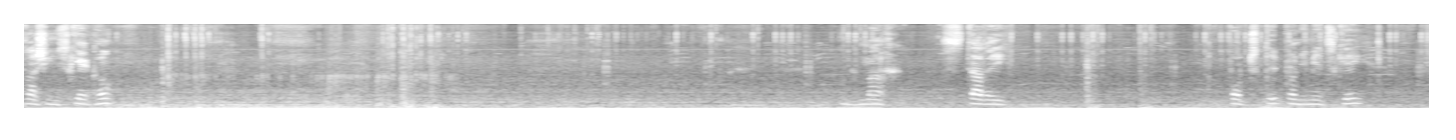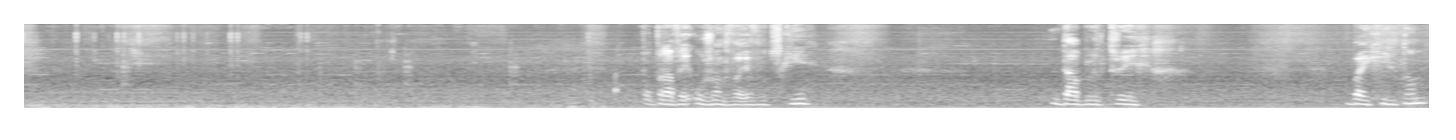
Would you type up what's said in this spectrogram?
Krasińskiego. Gmach starej poczty po niemieckiej. Po prawej Urząd Wojewódzki. Double Tree by Hilton.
